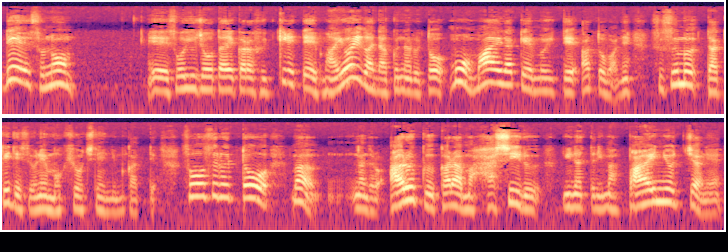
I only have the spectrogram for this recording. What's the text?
で、その、えーそういう状態から吹っ切れて迷いがなくなると、もう前だけ向いて、あとはね、進むだけですよね、目標地点に向かって。そうすると、まあ、なんだろう、歩くから、まあ、走るになったり、まあ、場合によっちゃね、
